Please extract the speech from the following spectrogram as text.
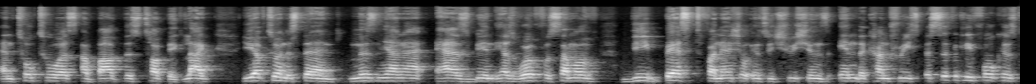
and talk to us about this topic like you have to understand ms nyanga has been has worked for some of the best financial institutions in the country, specifically focused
